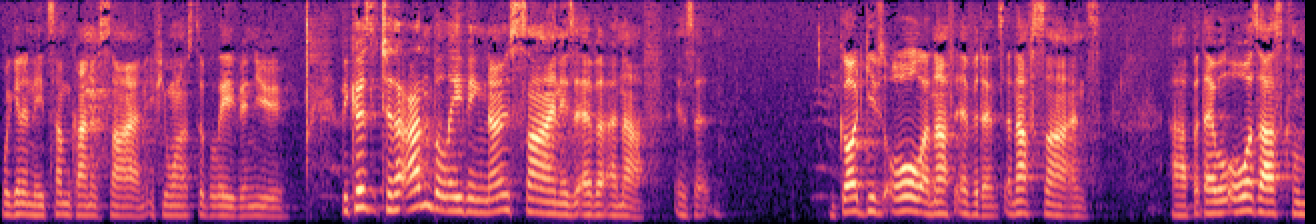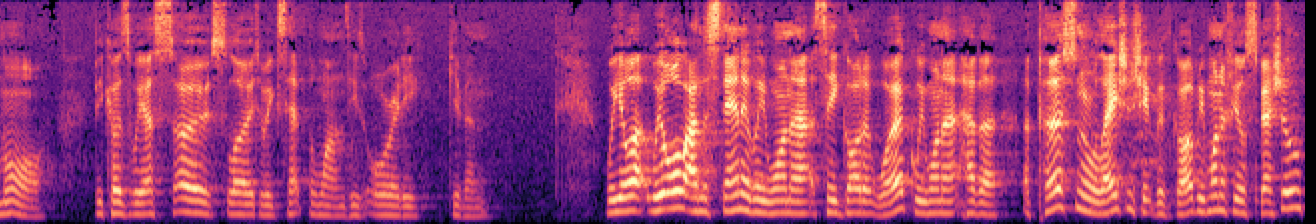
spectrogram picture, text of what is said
We're going to need some kind of sign if you want us to believe in you. Because to the unbelieving, no sign is ever enough, is it? God gives all enough evidence, enough signs, uh, but they will always ask for more because we are so slow to accept the ones He's already given. We all, we all understandably want to see God at work. We want to have a, a personal relationship with God. We want to feel special.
